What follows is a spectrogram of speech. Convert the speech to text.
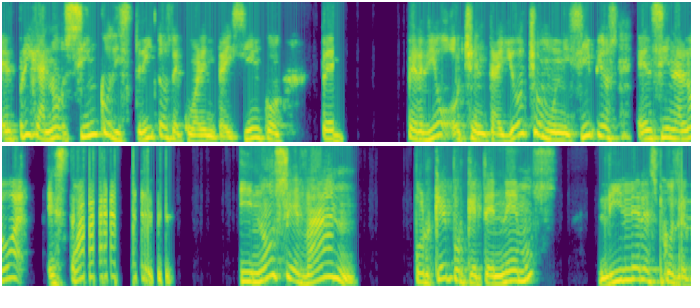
el PRI ganó cinco distritos de 45, perdió 88 municipios. En Sinaloa está y no se van. ¿Por qué? Porque tenemos líderes de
